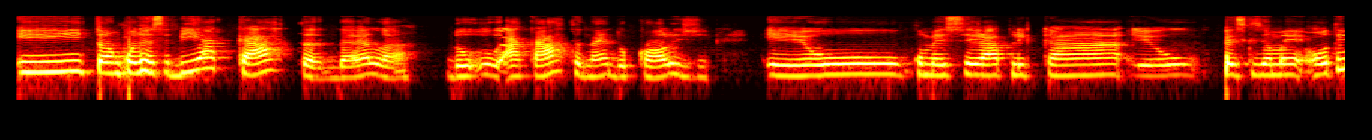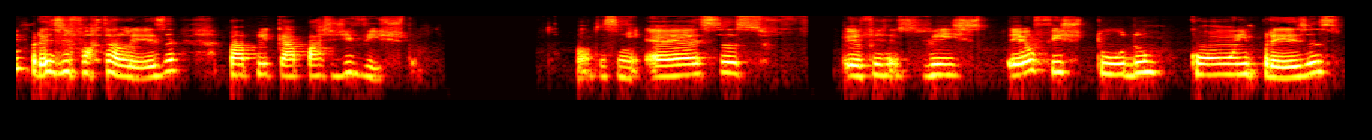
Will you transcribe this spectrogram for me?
E, então, quando eu recebi a carta dela, do, a carta né, do college, eu comecei a aplicar, eu pesquisei uma outra empresa em Fortaleza para aplicar a parte de visto. Pronto, assim, essas eu fiz, eu fiz tudo com empresas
